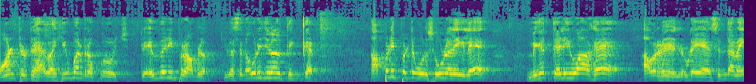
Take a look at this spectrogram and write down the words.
wanted to have a human approach to every problem. He was an original thinker. அப்படிப்பட்ட ஒரு சூழ்நிலையிலே மிக தெளிவாக அவர்களுடைய சிந்தனை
